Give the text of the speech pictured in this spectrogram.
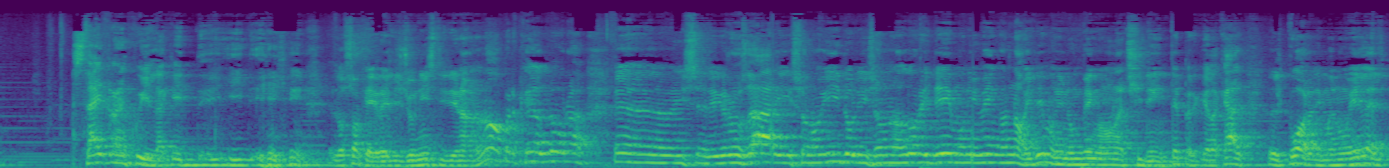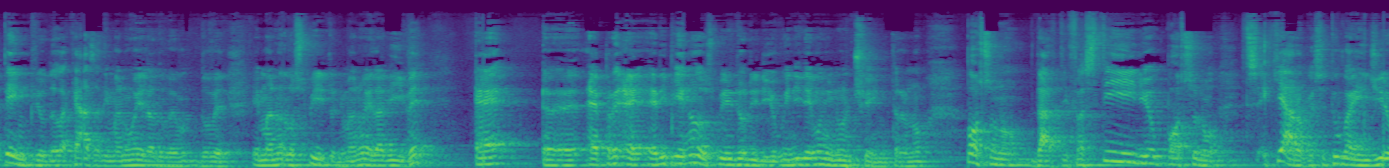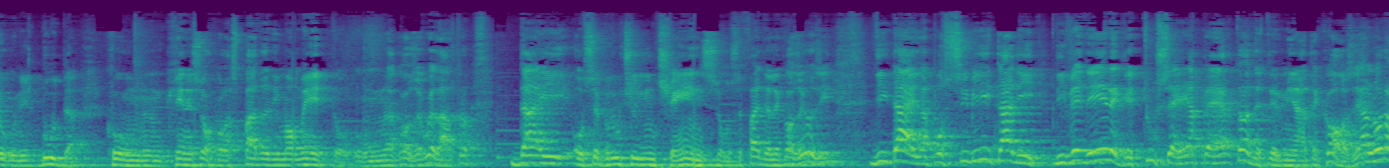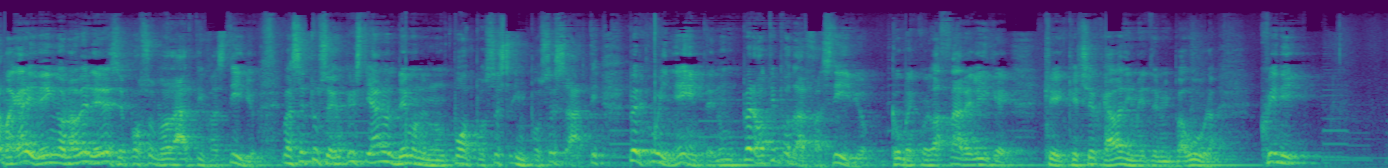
Stai tranquilla che i, i, i, lo so che i religionisti diranno no perché allora eh, i, rosari sono idoli, sono, allora i demoni vengono. No, i demoni non vengono un accidente perché casa, il cuore di Manuela, il tempio della casa di Manuela dove, dove Emanuele, lo spirito di Manuela vive è, eh, è, è, è ripieno dello spirito di Dio, quindi i demoni non c'entrano possono darti fastidio, possono... È chiaro che se tu vai in giro con il Buddha, con, che ne so, con la spada di Maometto, una cosa o quell'altro, dai, o se bruci l'incenso, o se fai delle cose così, gli dai la possibilità di, di vedere che tu sei aperto a determinate cose. Allora magari vengono a vedere se possono darti fastidio. Ma se tu sei un cristiano il demone non può possess- impossessarti, per cui niente, non, però ti può dar fastidio, come quell'affare lì che, che, che cercava di mettermi in paura. Quindi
